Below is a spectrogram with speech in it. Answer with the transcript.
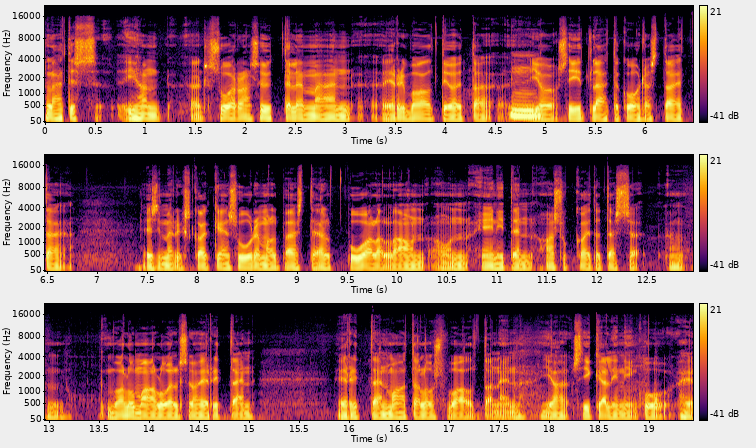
lähtisi ihan suoraan syyttelemään eri valtioita mm. jo siitä lähtökohdasta, että esimerkiksi kaikkein suurimmalla päästäjällä Puolalla on, on eniten asukkaita tässä valuma-alueella. Se on erittäin, erittäin maatalousvaltainen ja sikäli niin kuin he,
